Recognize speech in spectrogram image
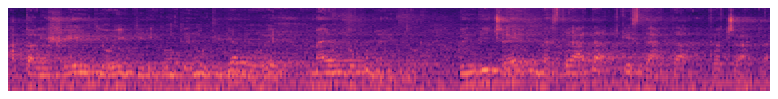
appariscenti o ricchi di contenuti di amore, ma è un documento, quindi c'è una strada che è stata tracciata.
